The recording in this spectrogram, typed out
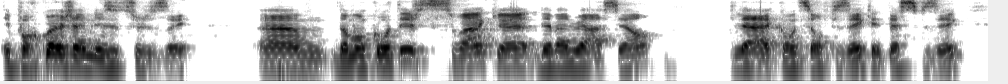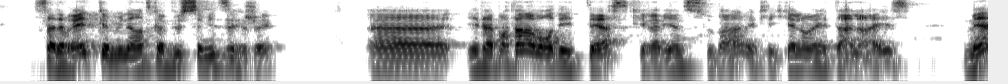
et pourquoi j'aime les utiliser. Euh, de mon côté, je dis souvent que l'évaluation, la condition physique, les tests physiques, ça devrait être comme une entrevue semi-dirigée. il est important d'avoir des tests qui reviennent souvent, avec lesquels on est à l'aise, mais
